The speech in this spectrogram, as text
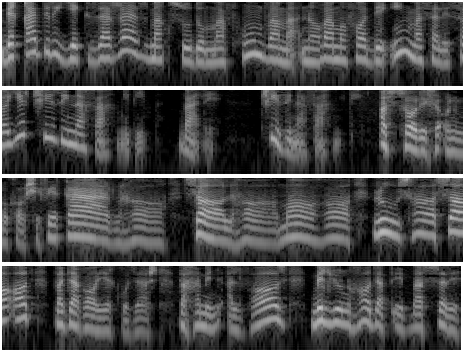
به قدر یک ذره از مقصود و مفهوم و معنا و مفاد این مسئله سایر چیزی نفهمیدیم. بله چیزی نفهمیدیم. از تاریخ آن مکاشفه قرنها، سالها، ماهها، روزها، ساعات و دقایق گذشت و همین الفاظ میلیونها دفعه بر سر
